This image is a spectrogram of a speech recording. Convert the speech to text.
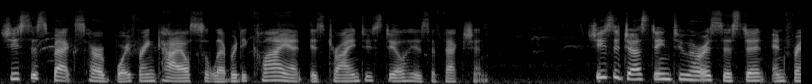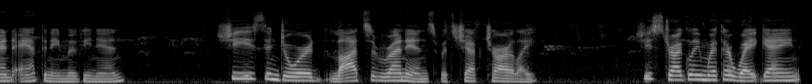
She suspects her boyfriend Kyle's celebrity client is trying to steal his affection. She's adjusting to her assistant and friend Anthony moving in. She's endured lots of run ins with Chef Charlie. She's struggling with her weight gain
